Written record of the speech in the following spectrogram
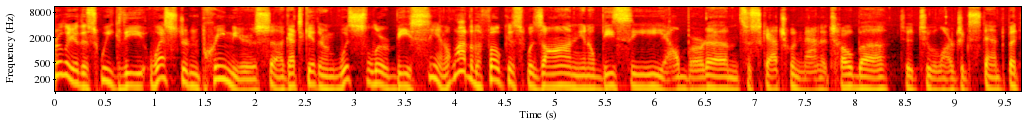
Earlier this week, the Western premiers uh, got together in Whistler, BC, and a lot of the focus was on, you know, BC, Alberta, Saskatchewan, Manitoba to, to a large extent. But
